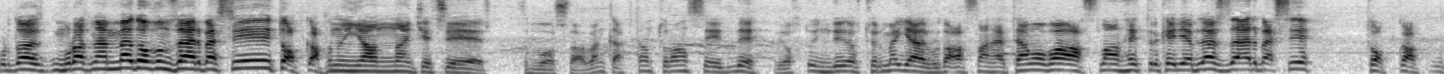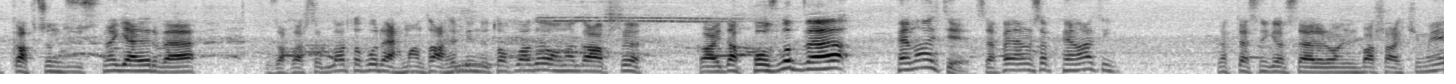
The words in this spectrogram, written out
Burada Murad Məmmədovun zərbəsi top qapının yanından keçir. Futbolçulardan kapitan Turan Seyidli yoxdur. İndi ötürmə gəlir burada Aslan Hətəmova. Aslan hat-trick edə bilər. Zərbəsi top qap qapıçının düz üstünə gəlir və uzaqlaşdırdılar topu. Rəhman Tahirli indi topladı. Ona qarşı qayda pozulub və penalti. Səhv eləmirəmsə penalti nöqtəsini göstərir oyunun baş hakimi.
